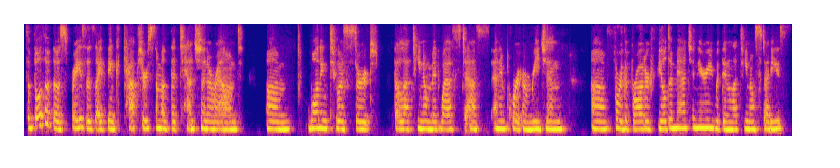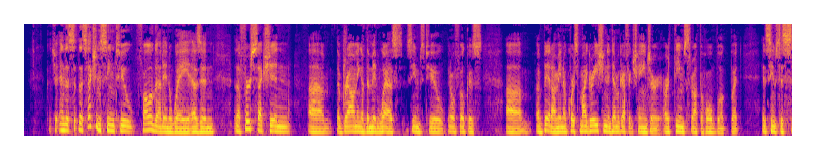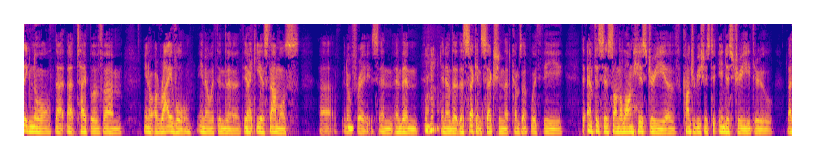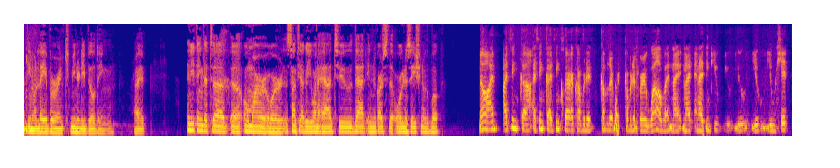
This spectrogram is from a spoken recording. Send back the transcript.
So both of those phrases, I think, capture some of the tension around um, wanting to assert the Latino Midwest as an important region uh, for the broader field imaginary within Latino studies. Gotcha. And the the sections seem to follow that in a way, as in the first section, um, the Browning of the Midwest seems to you know focus um, a bit. I mean, of course, migration and demographic change are, are themes throughout the whole book, but it seems to signal that that type of um, you know arrival, you know, within the the aquí estamos. Uh, you know, phrase, and and then you know the the second section that comes up with the the emphasis on the long history of contributions to industry through Latino labor and community building, right? Anything that uh, uh, Omar or Santiago you want to add to that in regards to the organization of the book? No, I I think uh, I think I think Clara covered it covered it covered it very well, right? And I and I, and I think you you you you you hit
